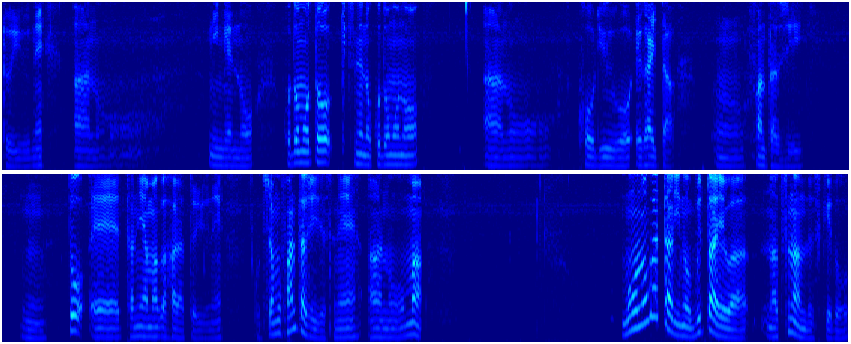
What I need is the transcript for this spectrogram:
というね、あの人間の、子供と狐の子供のあの交流を描いた、うん、ファンタジー、うん、と、えー、谷山ヶ原というねこちらもファンタジーですね。あのまあ物語の舞台は夏なんですけど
